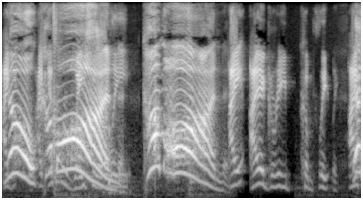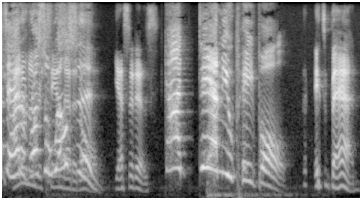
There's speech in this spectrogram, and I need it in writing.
I, no, I come guess we're way too on. Come on. I, I agree completely. That's I, ahead I of Russell understand that at all. Wilson. Yes, it is. God damn you people. It's bad.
